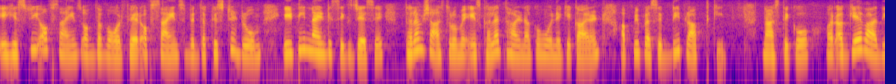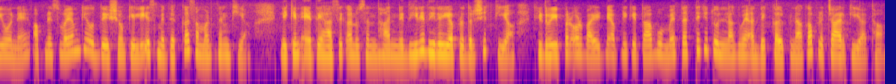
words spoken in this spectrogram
a history of science of the warfare of science with the Christendom 1896 जैसे धर्मशास्त्रों में इस गलत धारणा को होने के कारण अपनी प्रसिद्धि प्राप्त की। नास्तिकों और अज्ञेयवादियों ने अपने स्वयं के उद्देश्यों के लिए इस मिथक का समर्थन किया, लेकिन ऐतिहासिक अनुसंधान ने धीरे धीरे यह प्रदर्शित किया कि ड्रेपर और वाइट ने अपनी किताबों में तथ्य की तुलना में अधिक कल्पना का प्रचार किया था।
